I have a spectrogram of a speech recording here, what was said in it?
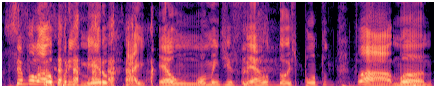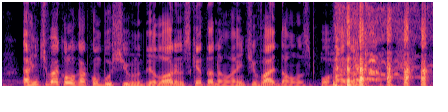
Você falou, ah, o primeiro. Ai, é um Homem de Ferro 2. ponto- Ah, mano, a gente vai colocar combustível no DeLorean, não esquenta não. A gente vai dar umas porradas.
